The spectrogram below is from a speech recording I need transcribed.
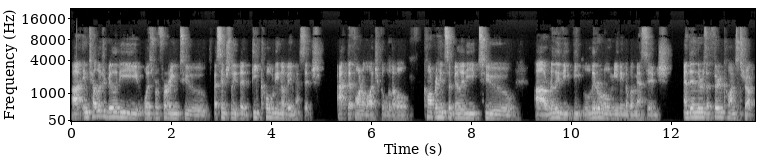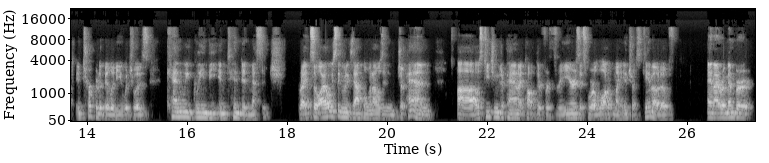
uh, intelligibility was referring to essentially the decoding of a message at the phonological level, comprehensibility to uh, really the, the literal meaning of a message and then there's a third construct, interpretability, which was can we glean the intended message? Right. So I always think of an example when I was in Japan. Uh, I was teaching in Japan. I taught there for three years. It's where a lot of my interest came out of. And I remember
